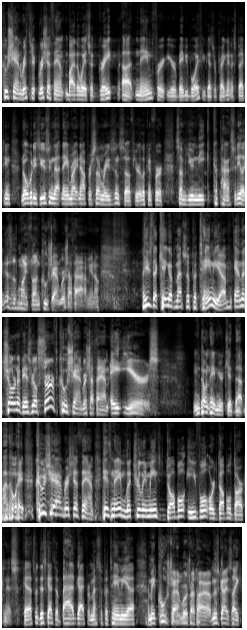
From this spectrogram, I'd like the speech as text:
Cushan Rishathaim, by the way, it's a great uh, name for your baby boy if you guys are pregnant, expecting. Nobody's using that name right now for some reason. So if you're looking for some unique capacity, like, this is my son Cushan Rishathaim, you know. He's the king of Mesopotamia, and the children of Israel served Cushan Rishathaim eight years. Don't name your kid that, by the way. Cushan Rishathaim. His name literally means double evil or double darkness. Okay, that's what this guy's a bad guy from Mesopotamia. I mean, Cushan Rishathaim. This guy's like,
